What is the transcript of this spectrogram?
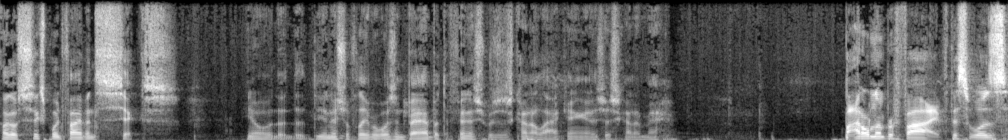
I'll go six point five and six. You know, the, the the initial flavor wasn't bad, but the finish was just kind of lacking, and it's just kind of meh. Bottle number five. This was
